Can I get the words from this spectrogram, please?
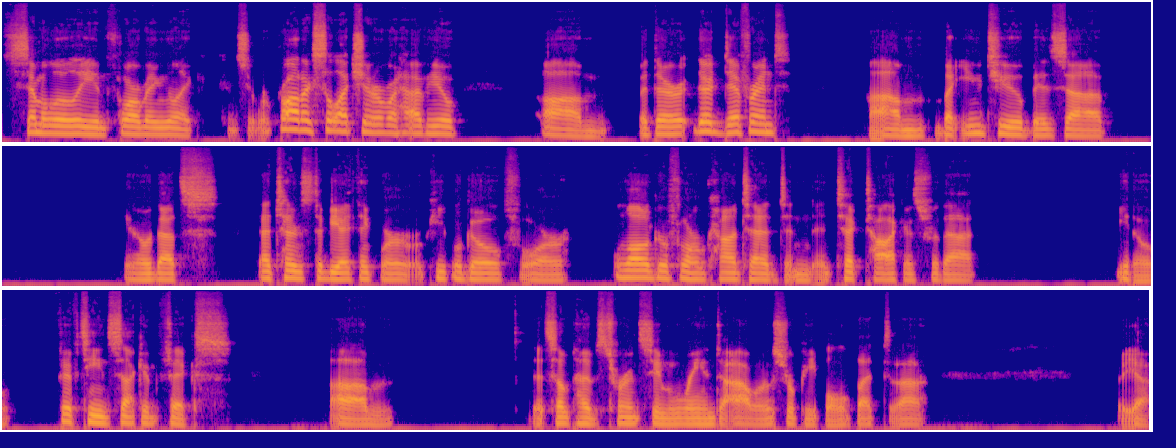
similarly informing like consumer product selection or what have you. Um, but they're they're different. Um, but YouTube is, uh, you know, that's that tends to be, I think, where, people go for longer form content, and, and TikTok is for that, you know, 15 second fix. Um, that sometimes turns seemingly into hours for people, but uh, but yeah,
